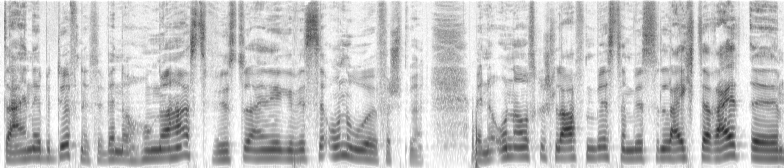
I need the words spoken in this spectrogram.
deine Bedürfnisse. Wenn du Hunger hast, wirst du eine gewisse Unruhe verspüren. Wenn du unausgeschlafen bist, dann wirst du leichter äh,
